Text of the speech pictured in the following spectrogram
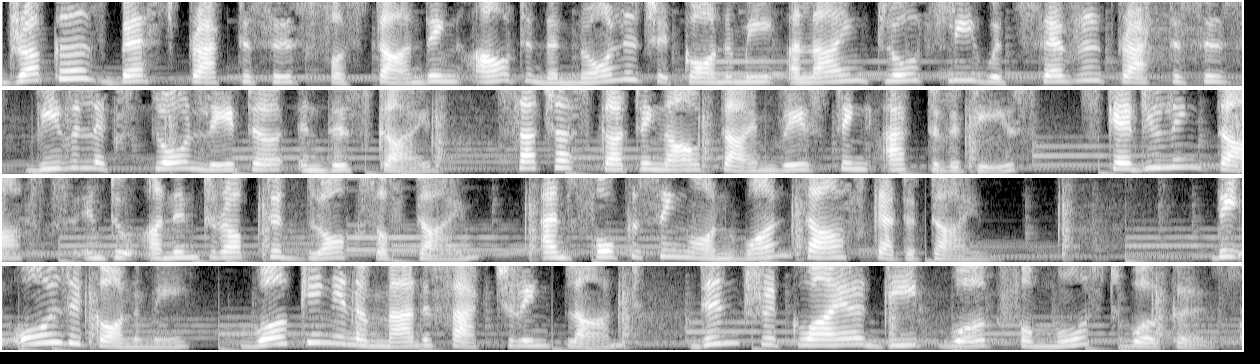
Drucker's best practices for standing out in the knowledge economy align closely with several practices we will explore later in this guide, such as cutting out time wasting activities, scheduling tasks into uninterrupted blocks of time, and focusing on one task at a time. The old economy, working in a manufacturing plant, didn't require deep work for most workers.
